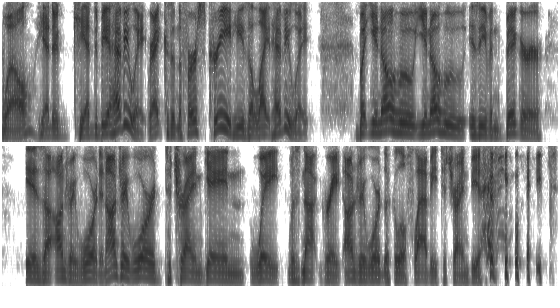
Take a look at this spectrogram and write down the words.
Well, he had to he had to be a heavyweight, right? Because in the first Creed, he's a light heavyweight. But you know who you know who is even bigger is uh, Andre Ward, and Andre Ward to try and gain weight was not great. Andre Ward looked a little flabby to try and be a heavyweight.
